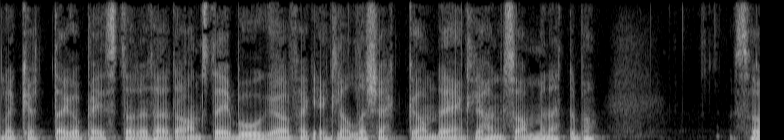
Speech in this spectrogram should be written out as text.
Eller kutta jeg og pasta det til et annet sted i boka, og fikk egentlig aldri sjekka om det egentlig hang sammen etterpå. Så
